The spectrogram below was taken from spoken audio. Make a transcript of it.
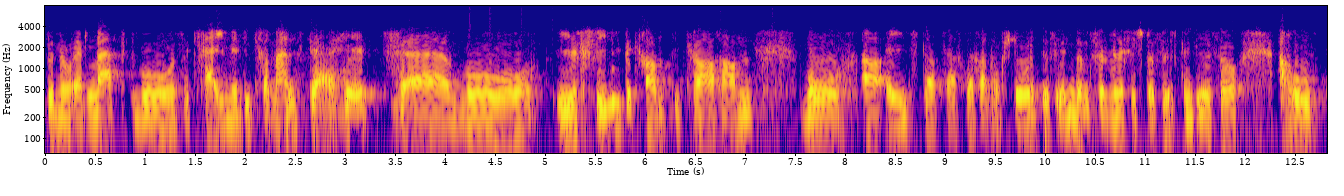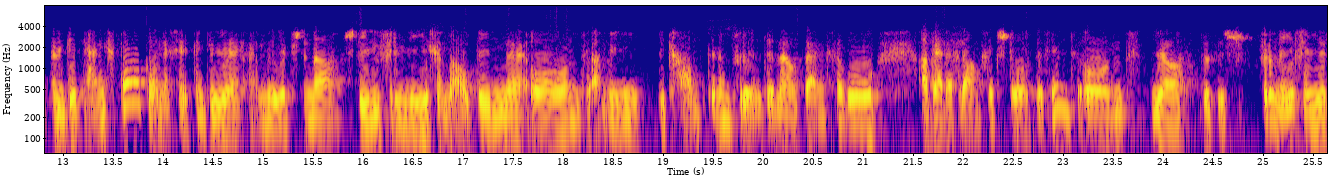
Zeiten noch erlebt, wo es kein Medikament gegeben hat, äh, wo ich viele Bekannte hatte, wo an AIDS tatsächlich auch noch gestorben sind. Und für mich ist das irgendwie so auch ein Gedenktag, wo ich irgendwie am liebsten auch still für mich einmal bin und an meine Bekannten und Freunde auch denken, die an dieser Krankheit gestorben sind. Und ja, das ist für mich eher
